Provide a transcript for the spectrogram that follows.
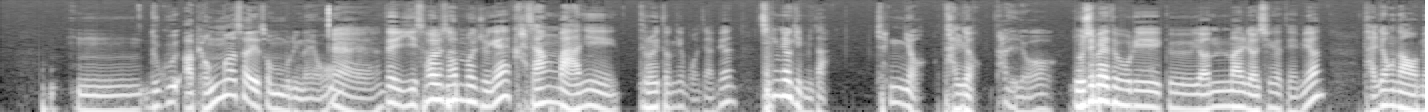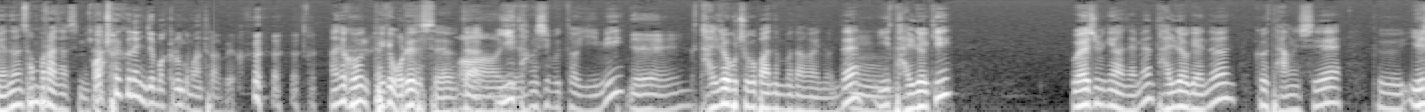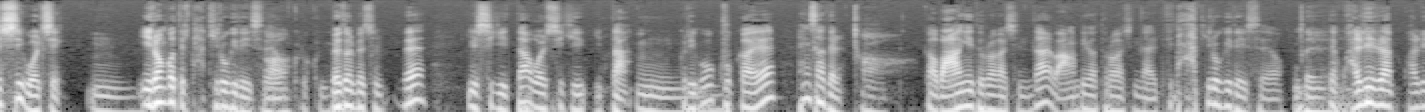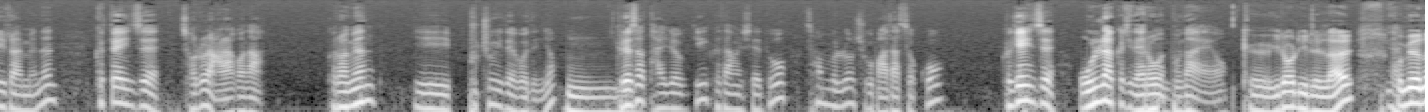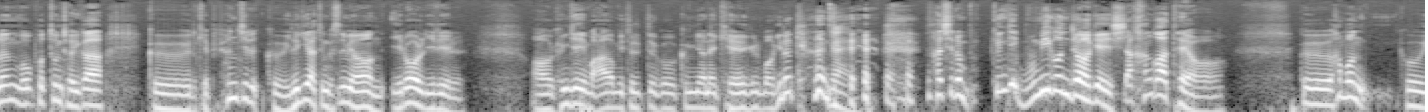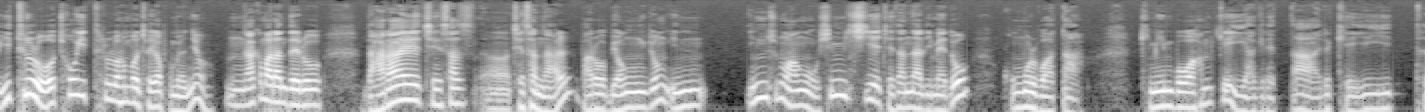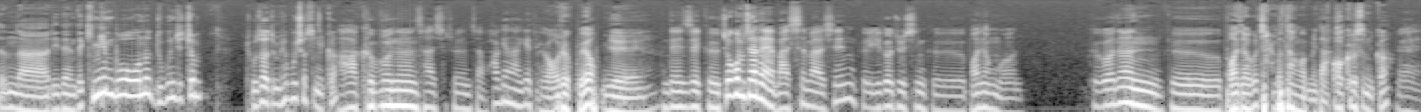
음, 누구 아 병마사의 선물이네요. 예. 근데 이 설 선물 중에 가장 많이 들어있던 게 뭐냐면 책력입니다. 책력, 달력. 달력. 요즘에도 우리 그 연말 연시가 되면 달력 나오면은 선물하지 않습니까? 어, 최근에 이제 막 그런 거 많더라고요. 아니 그건 되게 오래됐어요. 그러니까 아, 이 예. 당시부터 이미 예. 그 달력을 주고받는 문화가 있는데 음. 이 달력이 왜 중요하냐면 달력에는 그 당시에 그 일식 월식 음. 이런 것들이 다 기록이 돼 있어요. 아. 몇 월 며칠에 일식이 있다, 월식이 있다. 음. 그리고 국가의 행사들 아, 그러니까 왕이 돌아가신 날, 왕비가 돌아가신 날들이 다 기록이 돼 있어요. 네. 근데 관리라 관리라면은 그때 이제 절을 안 하거나 그러면 이 불충이 되거든요. 음. 그래서 달력이 그 당시에도 선물로 주고 받았었고 그게 이제 오늘날까지 내려온 문화예요. 그 1월 1일 날 네. 보면은 뭐 보통 저희가 그 이렇게 편지 그 일기 같은 거 쓰면 1월 1일 어 굉장히 마음이 들뜨고 금년의 계획을 뭐 이렇게 하는데 네. 사실은 굉장히 무미건조하게 시작한 것 같아요. 그 한번 그 이틀로 초이틀로 한번 저희가 보면요. 음, 아까 말한 대로 나라의 제사 어, 제삿날 바로 명종 인 인순왕후 심씨의 제삿날임에도 공모를 보았다. 김인보와 함께 이야기를 했다. 이렇게 이튿날이 되는데 김인보는 누군지 좀 조사 좀 해보셨습니까? 아 그분은 사실은 자, 확인하기 되게 어렵고요. 예. 근데 이제 그 조금 전에 말씀하신 그 읽어주신 그 번역문 그거는 그 번역을 잘못한 겁니다. 아 그렇습니까? 네.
